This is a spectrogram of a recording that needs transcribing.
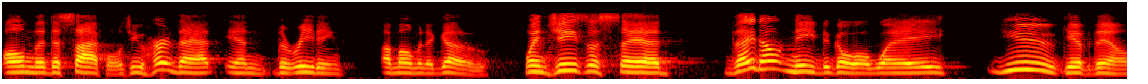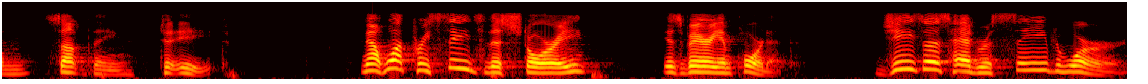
on the disciples. You heard that in the reading a moment ago when Jesus said, They don't need to go away, you give them something to eat. Now, what precedes this story is very important. Jesus had received word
